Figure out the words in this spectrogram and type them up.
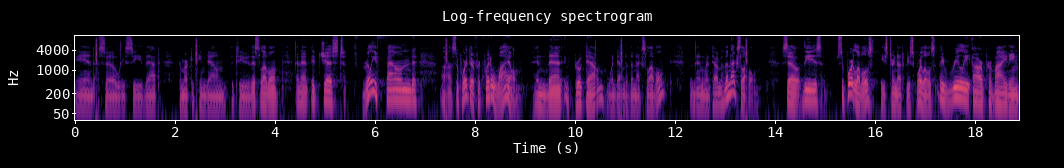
And so we see that the market came down to this level, and then it just really found uh, support there for quite a while. And then it broke down, went down to the next level, and then went down to the next level. So these support levels, these turned out to be support levels, they really are providing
